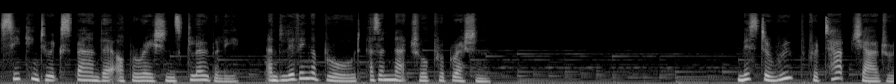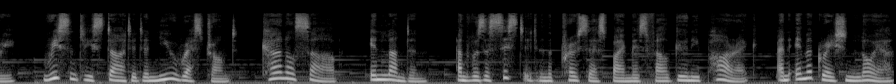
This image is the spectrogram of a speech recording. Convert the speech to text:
seeking to expand their operations globally and living abroad as a natural progression. Mr. Roop Pratap Chaudhury recently started a new restaurant, Colonel Saab, in London, and was assisted in the process by Ms. Falguni Parekh, an immigration lawyer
